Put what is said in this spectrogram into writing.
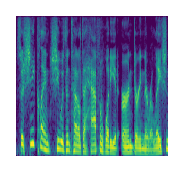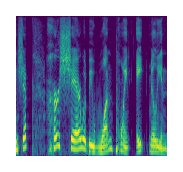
So she claimed she was entitled to half of what he had earned during their relationship. Her share would be $1.8 million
